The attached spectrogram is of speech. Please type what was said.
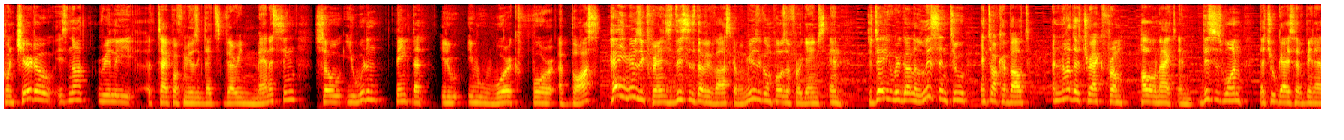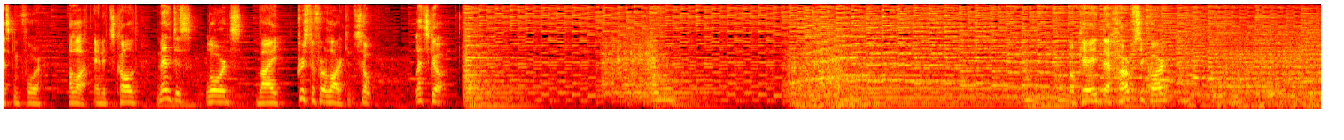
concerto is not really a type of music that's very menacing, so you wouldn't think that it, it would work for a boss. Hey music friends, this is Davi Vasc, I'm a music composer for games, and today we're gonna listen to and talk about another track from Hollow Knight, and this is one that you guys have been asking for a lot, and it's called Mantis Lords by Christopher Larkin. So, let's go! Okay, the harpsichord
